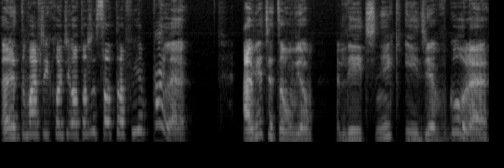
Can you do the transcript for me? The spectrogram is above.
ale tu bardziej chodzi o to, że sam trafiłem Pele. A wiecie co mówią? Licznik idzie w górę.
